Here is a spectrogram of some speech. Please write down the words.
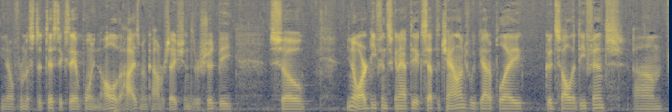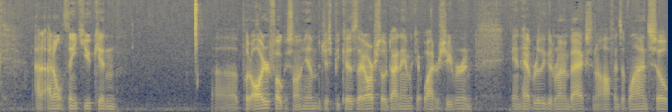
You know, from a statistics standpoint, in all of the Heisman conversations, there should be. So, you know, our defense is going to have to accept the challenge. We've got to play good, solid defense. Um, I, I, don't think you can uh, put all your focus on him, just because they are so dynamic at wide receiver and and have really good running backs and offensive line. So,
